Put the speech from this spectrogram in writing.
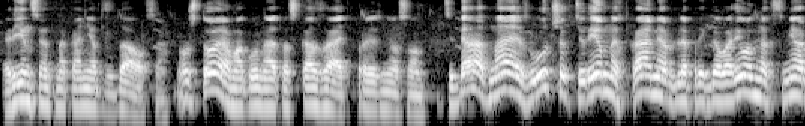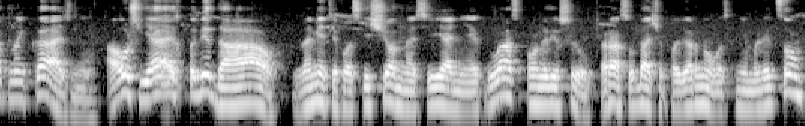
Ринсвинд наконец наконец сдался. «Ну что я могу на это сказать?» – произнес он. «У тебя одна из лучших тюремных камер для приговоренных к смертной казни. А уж я их повидал». Заметив восхищенное сияние их глаз, он решил, раз удача повернулась к нему лицом,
